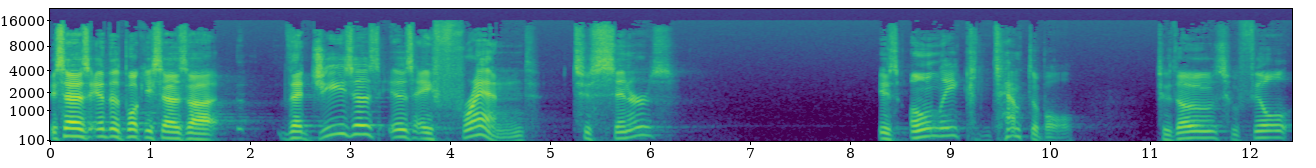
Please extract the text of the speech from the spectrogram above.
He says in the book, he says uh, that Jesus is a friend to sinners is only contemptible to those who feel,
